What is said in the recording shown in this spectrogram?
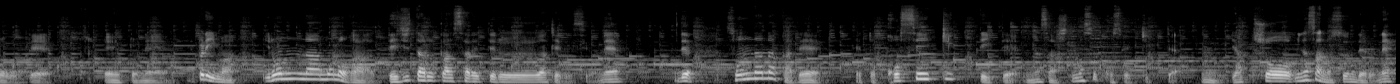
ようでえっ、ー、とね、やっぱり今、いろんなものがデジタル化されてるわけですよね。で、そんな中で、えっと、戸籍って言って、皆さん知ってます？戸籍って。うん、役所、皆さんの住んでるね、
